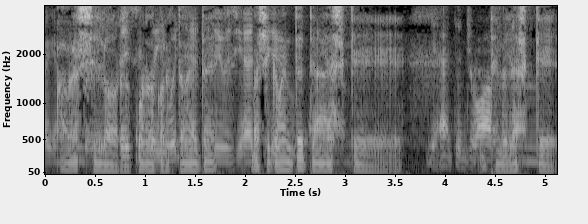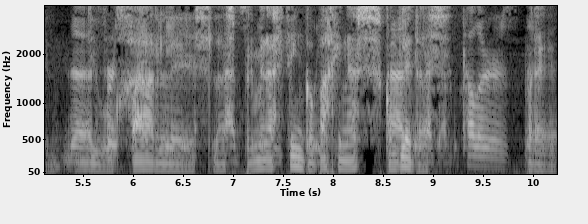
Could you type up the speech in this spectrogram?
eh, a ver si lo recuerdo correctamente, básicamente tenías que tenías que dibujarles las primeras cinco páginas completas para que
